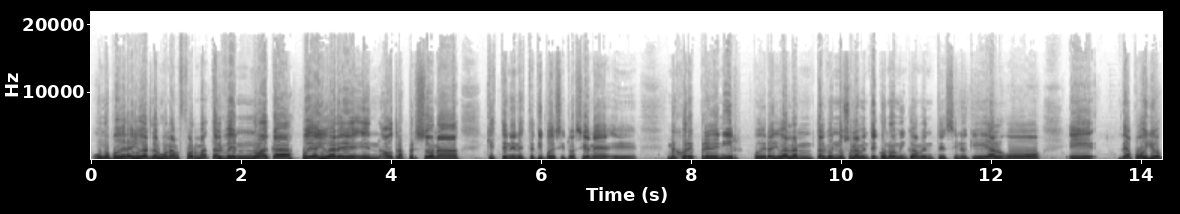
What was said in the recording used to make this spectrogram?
uno poder ayudar de alguna forma, tal vez no acá puede ayudar en, en- a otras personas que estén en este tipo de situaciones, eh, mejor es prevenir, poder ayudarla tal vez no solamente económicamente, sino que algo eh, de apoyo.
